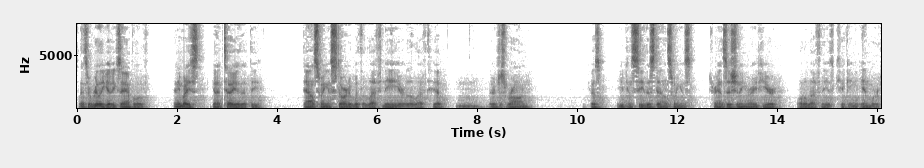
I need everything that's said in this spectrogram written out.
So that's a really good example of anybody's going to tell you that the downswing has started with the left knee or the left hip. Mm, they're just wrong because you can see this downswing is transitioning right here while the left knee is kicking inward.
